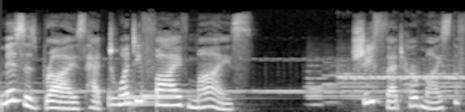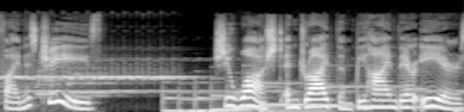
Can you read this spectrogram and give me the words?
Mrs. Brice had 25 mice. She fed her mice the finest cheese. She washed and dried them behind their ears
